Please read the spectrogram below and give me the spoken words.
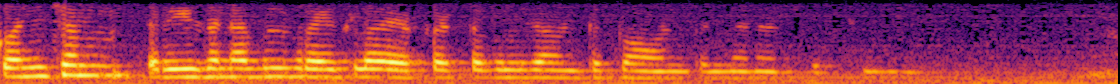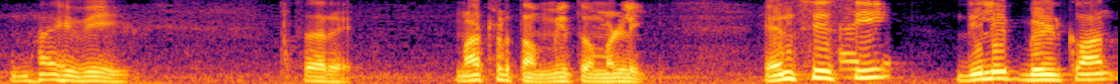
కొంచెం రీజనబుల్ ప్రైస్లో ఎఫర్టబుల్గా ఉంటే బాగుంటుందని అనిపించింది. ఇవి. సరే మాట్లాడతాం మీతో మళ్ళీ. ఎన్సీసీ దిలీప్ బిల్డ్కాన్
